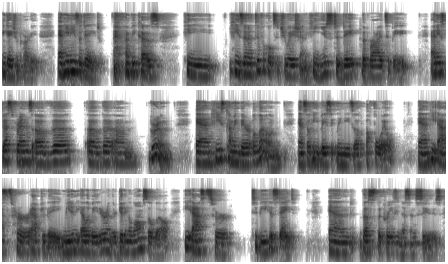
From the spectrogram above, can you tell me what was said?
engagement party, and he needs a date because he he's in a difficult situation. He used to date the bride to be, and he's best friends of the of the um, groom, and he's coming there alone, and so he basically needs a, a foil. And he asks her after they meet in the elevator and they're getting along so well. He asks her to be his date and thus the craziness ensues.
